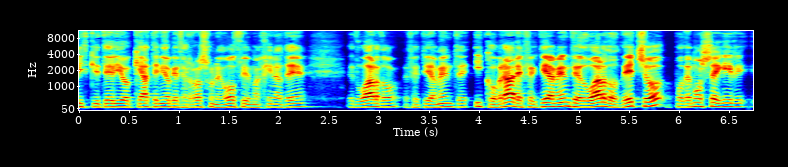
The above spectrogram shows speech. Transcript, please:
Bitcriterio que ha tenido que cerrar su negocio, imagínate, Eduardo, efectivamente, y cobrar, efectivamente, Eduardo. De hecho, podemos seguir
